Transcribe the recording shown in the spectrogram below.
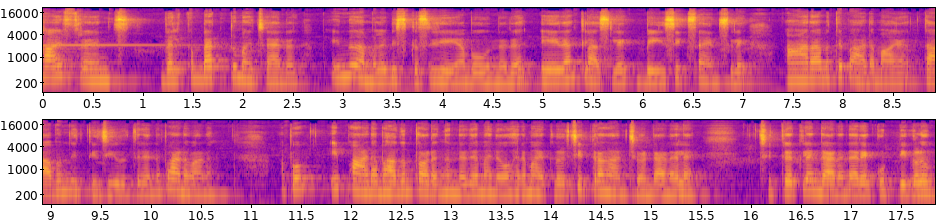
Hi friends welcome back to my channel ഇന്ന് നമ്മൾ ഡിസ്കസ് ചെയ്യാൻ പോകുന്നത് ഏഴാം ക്ലാസ്സിലെ ബേസിക് സയൻസിലെ ആറാമത്തെ പാഠമായ താപം നിത്യജീവിതത്തിൽ എന്ന പാഠമാണ്. അപ്പം ഈ പാഠഭാഗം തുടങ്ങുന്നത് മനോഹരമായിട്ടുള്ള ഒരു ചിത്രം കാണിച്ചുകൊണ്ടാണ് അല്ലേ? ചിത്രത്തിൽ എന്താണ്? നിറയെ കുട്ടികളും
